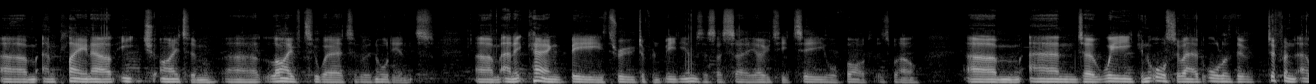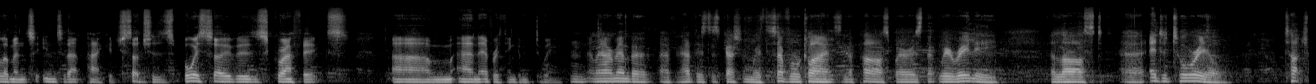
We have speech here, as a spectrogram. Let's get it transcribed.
um, and playing out each item uh, live to air to an audience. Um, and it can be through different mediums, as I say, OTT or VOD as well. Um, and uh, we can also add all of the different elements into that package, such as voiceovers, graphics, um, and everything in between. Mm, I mean, I remember I've had this discussion with several clients in the past, whereas that we're really the last uh, editorial touch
